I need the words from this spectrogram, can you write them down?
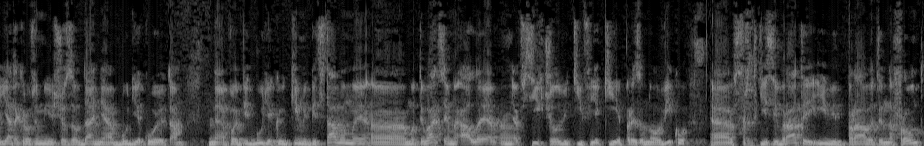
Я так розумію, що завдання будь-якою там е, під будь-якими підставами, е, мотиваціями, але всіх чоловіків, які призовного віку, все ж таки зібрати і відправити на фронт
